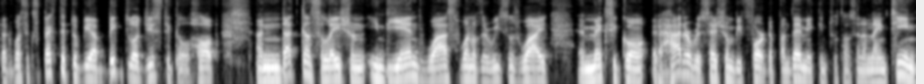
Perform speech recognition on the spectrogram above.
that was expected to be a big logistical hub. And that cancellation, in the end, was one of the reasons why uh, Mexico had a recession before the pandemic in 2019,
